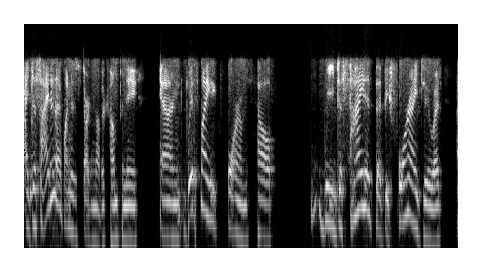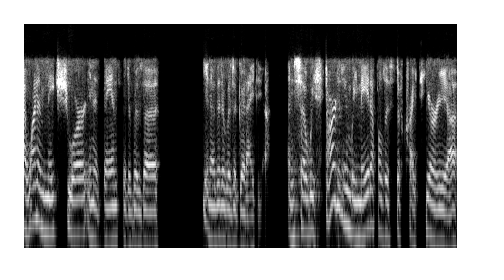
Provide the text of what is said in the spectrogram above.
I decided I wanted to start another company. And with my forum's help, we decided that before I do it, I want to make sure in advance that it was a, you know, that it was a good idea. And so we started and we made up a list of criteria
